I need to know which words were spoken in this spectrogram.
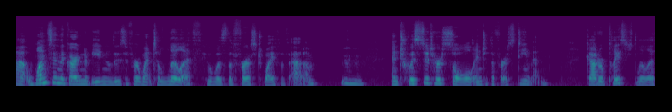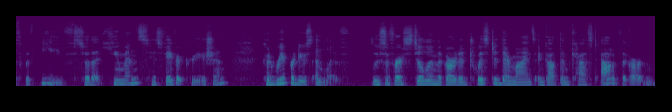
Uh, once in the Garden of Eden, Lucifer went to Lilith, who was the first wife of Adam, Mm-hmm. and twisted her soul into the first demon. God replaced Lilith with Eve so that humans, his favorite creation, could reproduce and live. Lucifer, still in the garden, twisted their minds and got them cast out of the garden.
